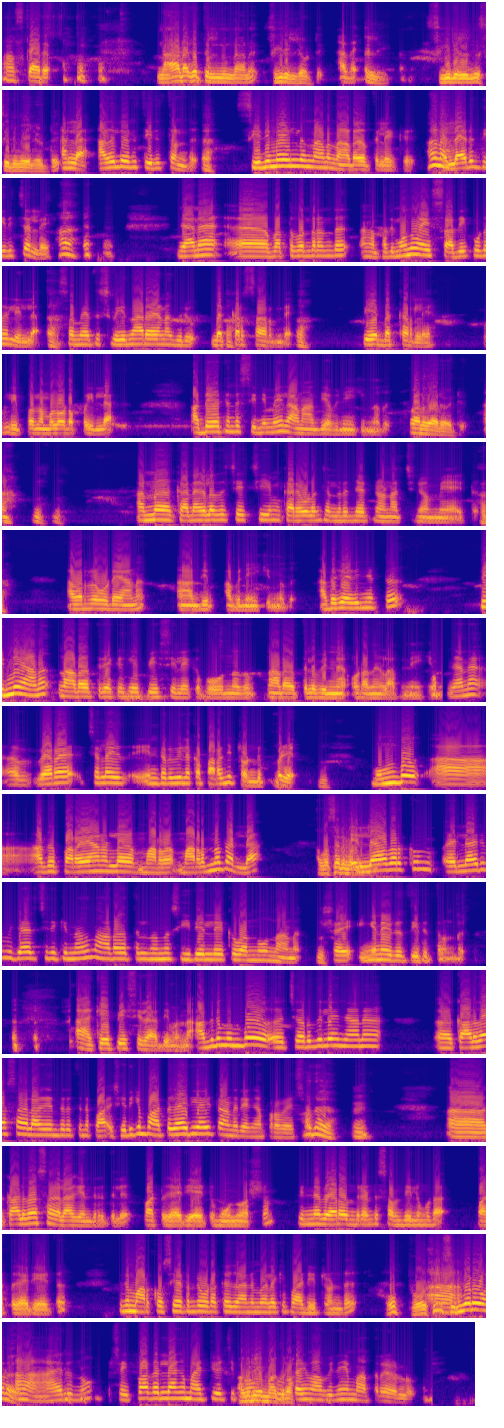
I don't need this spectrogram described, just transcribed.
നമസ്കാരം. നാടകത്തിൽ നിന്നാണ് സീരിയലിലോട്ട് അതെ. അല്ലേ? സീരിയലിൽ നിന്ന് സിനിമയിലോട്ട്. അല്ല അതിലൊരു തിരുത്തുണ്ട്. സിനിമയിൽ നിന്നാണ് നാടകത്തിലേക്ക്? എല്ലാരും തിരിച്ചല്ലേ. ഞാൻ പത്ത് പന്ത്രണ്ട് പതിമൂന്ന് വയസ്സ് അതിൽ കൂടുതലില്ല. ആ. സമയത്ത് ശ്രീനാരായണ ഗുരു ബക്കർ സാറിന്റെ. പി എ ബക്കറിലെ. പുള്ളി ഇപ്പൊ നമ്മളോടൊപ്പം ഇല്ല. അദ്ദേഹത്തിന്റെ സിനിമയിലാണ് ആദ്യം അഭിനയിക്കുന്നത്. ആ. അന്ന് കനകലത ചേച്ചിയും കരവളം ചന്ദ്രൻ ചേട്ടനുമാണ് അച്ഛനും അമ്മയായിട്ട്. അവരുടെ കൂടെയാണ് ആദ്യം അഭിനയിക്കുന്നത്. അത് കഴിഞ്ഞിട്ട് പിന്നെയാണ് നാടകത്തിലേക്ക് കെ പി എസ് സിയിലേക്ക് പോകുന്നതും നാടകത്തിൽ പിന്നെ ഉടനീളം അഭിനയിക്കും ഞാൻ വേറെ ചില ഇന്റർവ്യൂലൊക്കെ പറഞ്ഞിട്ടുണ്ട് ഇപ്പോഴേ. മുമ്പ് അത് പറയാനുള്ള മറ മറന്നതല്ല. എല്ലാവർക്കും എല്ലാരും വിചാരിച്ചിരിക്കുന്നത് നാടകത്തിൽ നിന്ന് സീരിയലിലേക്ക് വന്നു എന്നാണ്. പക്ഷെ ഇങ്ങനെ ഒരു തിരുത്തുണ്ട്. ആ കെ പി എസ് സിയിൽ ആദ്യം വന്ന. അതിനു മുമ്പ് ചെറുതിലെ ഞാൻ കാളിദാസ കലാകേന്ദ്രത്തിന് ശരിക്കും പാട്ടുകാരിയായിട്ടാണ് രംഗപ്രവേശം. കാളിദാസ കലാകേന്ദ്രത്തിൽ പാട്ടുകാരിയായിട്ട് മൂന്ന് വർഷം. പിന്നെ വേറെ ഒന്ന് രണ്ട് സമിതിയിലും കൂടെ പാട്ടുകാരിയായിട്ട്. പിന്നെ മാർക്കോസ് ചേട്ടന്റെ കൂടെ ഒക്കെ ഗാനമേളയ്ക്ക് പാടിയിട്ടുണ്ട്. ആയിരുന്നു. പക്ഷെ ഇപ്പൊ അതെല്ലാം അങ്ങ് മാറ്റി വെച്ച് ഫുൾ ടൈം അഭിനയം മാത്രമേ ഉള്ളൂ.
